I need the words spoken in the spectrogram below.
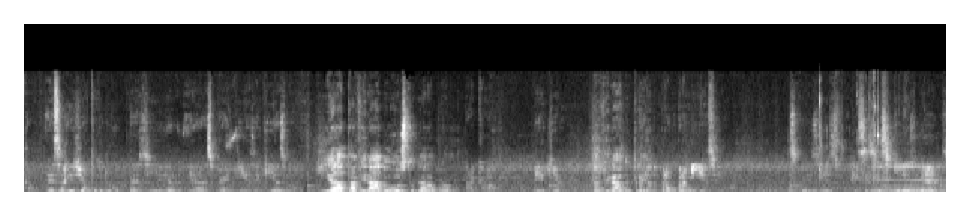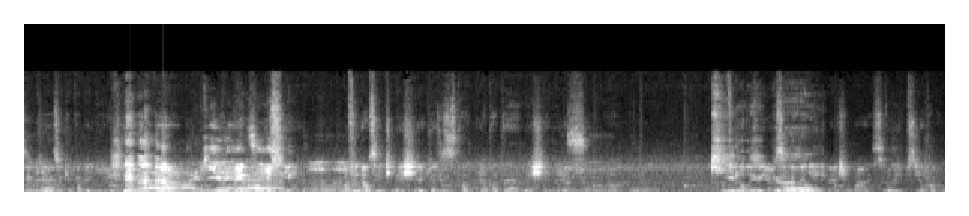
Então, essa região tá tudo com o pezinho e, a- e as perninhas aqui e as mãos. E ela tá virado o rosto dela pra onde? Pra cá, ó. Bem aqui, ó. Tá virado pra ele. Olhando pra, pra mim, assim. As coisinhas, esses risquinhos brancos aqui, ó. Isso aqui é cabelinho. ó. Olha! É bem no comecinho. Uhum. No final, se a gente mexer aqui, às vezes tá- já tá até mexendo já, viu? Ó. Que Esse legal! mexe mais. Se hoje você já tá com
